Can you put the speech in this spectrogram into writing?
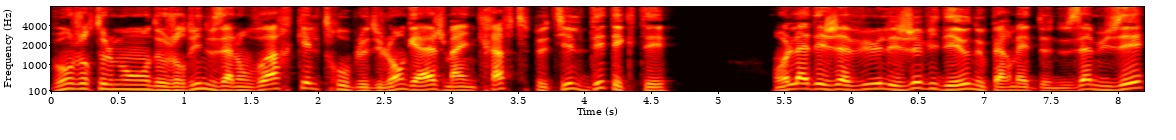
Bonjour tout le monde, aujourd'hui nous allons voir quel trouble du langage Minecraft peut-il détecter. On l'a déjà vu, les jeux vidéo nous permettent de nous amuser,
